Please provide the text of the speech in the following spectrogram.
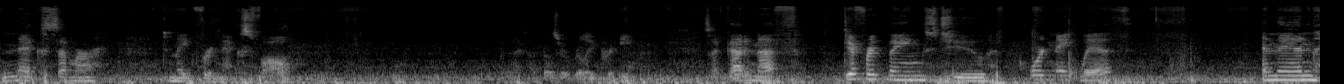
next summer to make for next fall But I thought those are really pretty. So I've got enough different things to coordinate with. And then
